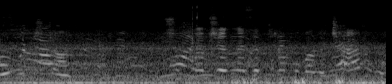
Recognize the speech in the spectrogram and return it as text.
Ми вже не затримували чергу.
